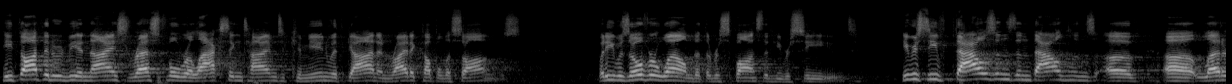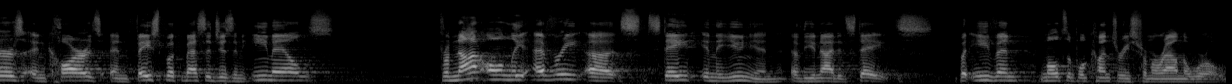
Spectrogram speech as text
He thought that it would be a nice, restful, relaxing time to commune with God and write a couple of songs. But he was overwhelmed at the response that he received. He received thousands and thousands of uh, letters and cards and Facebook messages and emails from not only every uh, state in the Union of the United States, but even multiple countries from around the world,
